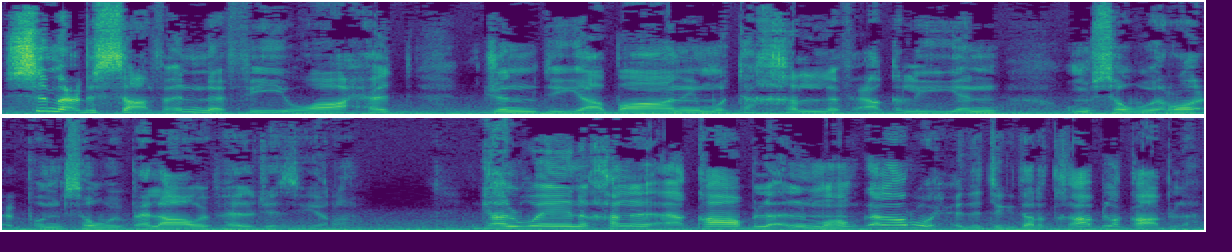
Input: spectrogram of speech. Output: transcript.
سمع بالسالفة انه في واحد جندي ياباني متخلف عقليا ومسوي رعب ومسوي بلاوي بهالجزيرة. قال وين؟ خلنا أقابله. المهم قال أروح إذا تقدر تقابله قابله.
